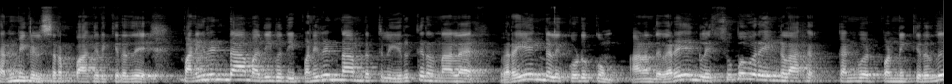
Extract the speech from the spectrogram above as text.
தன்மைகள் சிறப்பாக இருக்கிறது. பனிரெண்டாம் அதிபதி பனிரெண்டாம் இடத்தில் இருக்கிறதுனால விரயங்களை கொடுக்கும். ஆனால் அந்த விரயங்களை சுப விரயங்களாக கன்வெர்ட் பண்ணிக்கிறது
